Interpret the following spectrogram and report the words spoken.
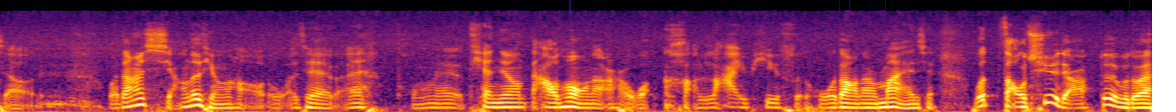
校里。我当时想的挺好的，我这个哎，从那个天津大胡同那儿，我靠，拉一批水壶到那儿卖去。我早去点儿，对不对？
